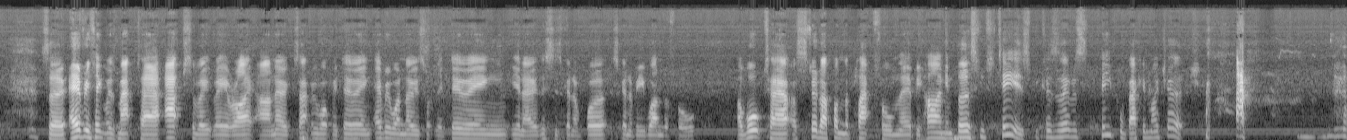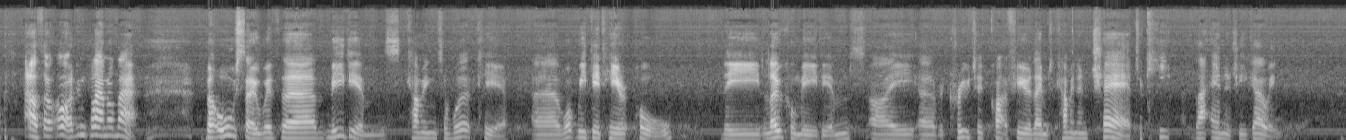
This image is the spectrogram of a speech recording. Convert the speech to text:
So everything was mapped out absolutely right. I know exactly what we're doing. Everyone knows what they're doing. You know, this is going to work. It's going to be wonderful. I walked out. I stood up on the platform there behind me and burst into tears because there was people back in my church. I thought, oh, I didn't plan on that but also with uh, mediums coming to work here. Uh, what we did here at Poole, the local mediums, I uh, recruited quite a few of them to come in and chair to keep that energy going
